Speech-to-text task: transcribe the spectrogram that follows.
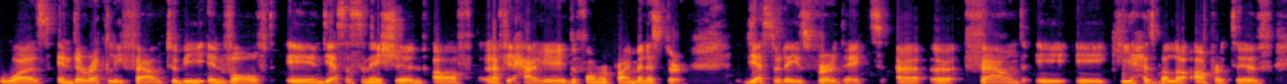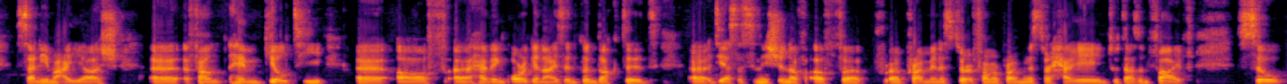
was indirectly found to be involved in the assassination of Rafiq Hariri, the former prime minister. Yesterday's verdict uh, uh, found a, a, key Hezbollah operative, Salim Ayyash, uh, found him guilty uh, of uh, having organized and conducted uh, the assassination of, of Prime Minister, former Prime Minister Hariri in 2005. So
